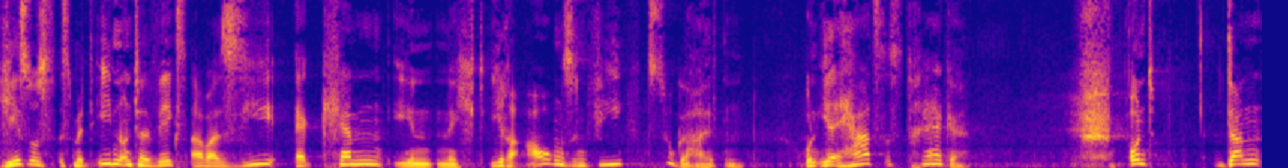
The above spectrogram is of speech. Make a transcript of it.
Jesus ist mit ihnen unterwegs, aber sie erkennen ihn nicht. Ihre Augen sind wie zugehalten und ihr Herz ist träge. Und dann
